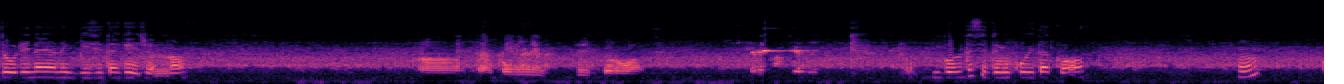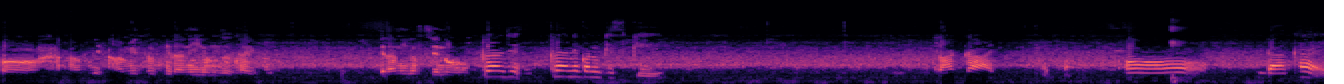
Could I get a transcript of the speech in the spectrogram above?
দৌড়ি নাই অনেক বিজি থাকে এই জন্য। এখন কি করব? বলতেছি তুমি কই থাকো? হুম? ও আমি আমি তো কেরানীগঞ্জে থাকি। কেরানীগঞ্জ চেনো কি ঢাকায়। ও ঢাকায়?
